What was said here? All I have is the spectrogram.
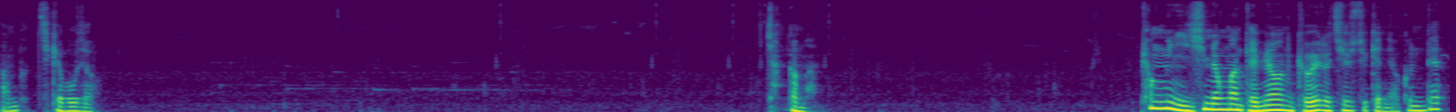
한번 지켜보죠. 잠깐만. 평민 20명만 되면 교회를 지을 수 있겠네요. 그런데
